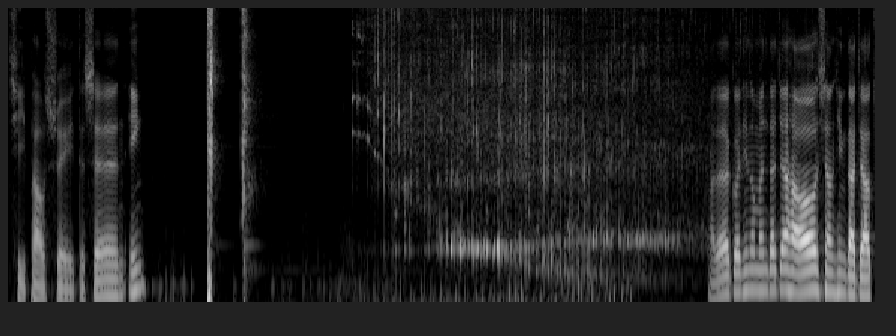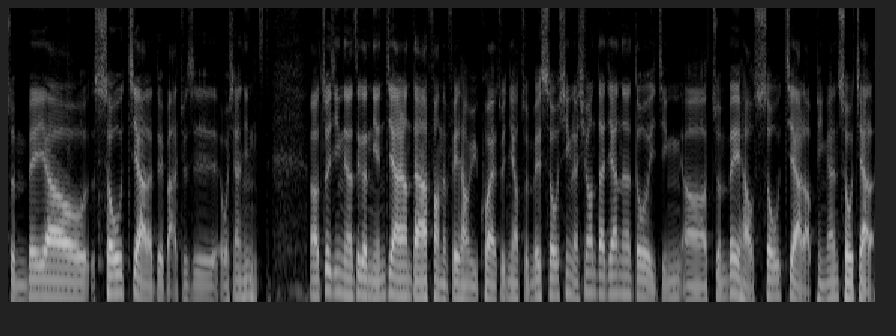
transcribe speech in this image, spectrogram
气泡水的声音。好的，各位听众们，大家好，相信大家准备要收假了，对吧？就是我相信。呃，最近呢，这个年假让大家放得非常愉快。最近要准备收心了，希望大家呢都已经呃准备好收假了，平安收假了。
